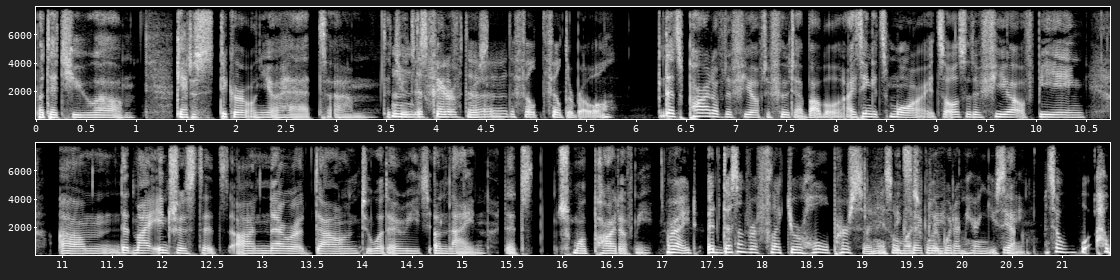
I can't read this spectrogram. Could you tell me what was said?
but that you um, get a sticker on your head um, that you're Mm, the this fear kind of the, person the filter bubble. That's part of the fear of the filter bubble. I think it's more. It's also the fear of being um, that my interests are narrowed down to what I read online. That's small part of me. Right. It doesn't reflect your whole person, is almost Exactly. what, what I'm hearing you Yeah. saying. So, wh- how,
